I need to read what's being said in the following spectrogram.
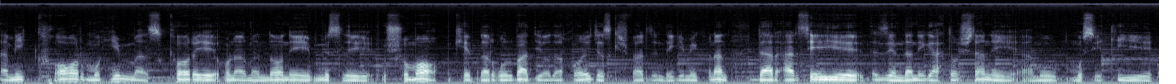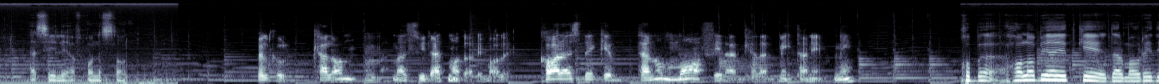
امی کار مهم است؟ کار هنرمندان مثل شما که در غربت یا در خارج از کشور زندگی می‌کنند در عرصه زنده نگه داشتن امو موسیقی اصیل افغانستان. بالکل کلان مسئولیت ما داریم حالا. کار است که تنها ما فعلا کردن می‌تونیم نه؟ خب حالا بیایید که در مورد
